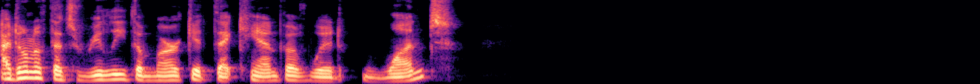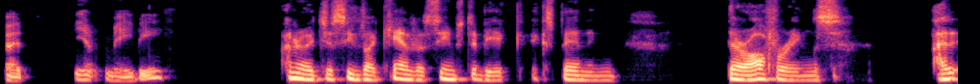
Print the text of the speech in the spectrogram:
I don't know if that's really the market that Canva would want, but you know, maybe. I don't know. It just seems like Canva seems to be expanding their offerings. I,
